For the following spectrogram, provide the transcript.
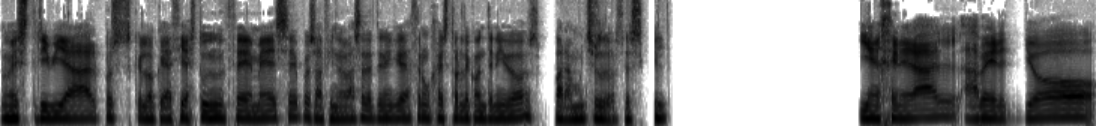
no es trivial, pues que lo que hacías tú de un CMS, pues al final vas a tener que hacer un gestor de contenidos para muchos de los skills. Y en general, a ver, yo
